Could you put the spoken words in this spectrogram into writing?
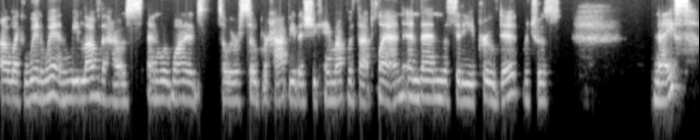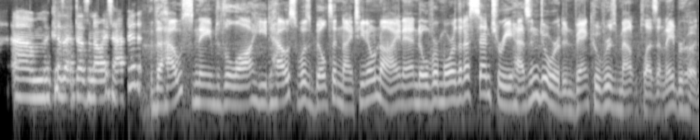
uh, like a win-win. We love the house, and we wanted. So we were super happy that she came up with that plan, and then the city approved it, which was nice um, because that doesn't always happen. The house, named the Lougheed House, was built in 1909 and over more than a century has endured in Vancouver's Mount Pleasant neighborhood.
